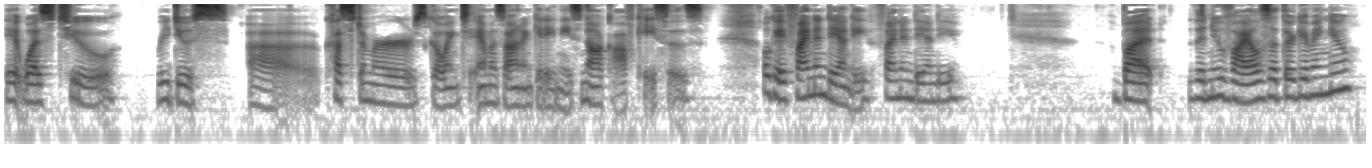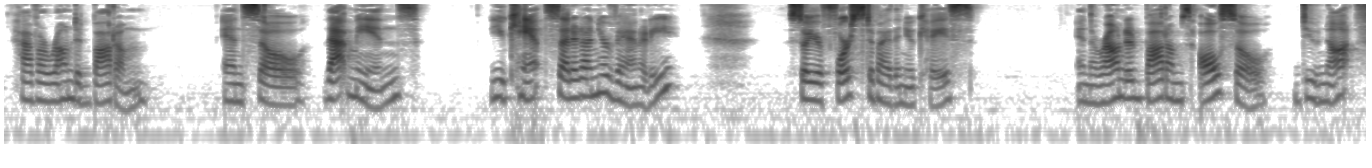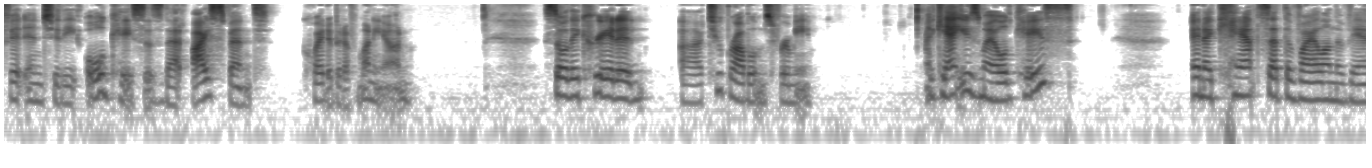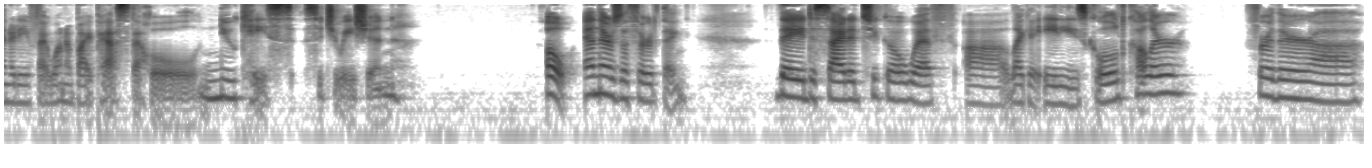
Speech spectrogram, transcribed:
it was to reduce uh, customers going to Amazon and getting these knockoff cases. Okay, fine and dandy, fine and dandy. But the new vials that they're giving you, have a rounded bottom. And so that means you can't set it on your vanity. So you're forced to buy the new case. And the rounded bottoms also do not fit into the old cases that I spent quite a bit of money on. So they created uh, two problems for me. I can't use my old case and I can't set the vial on the vanity if I want to bypass the whole new case situation. Oh, and there's a third thing. They decided to go with uh, like a 80s gold color for their uh,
